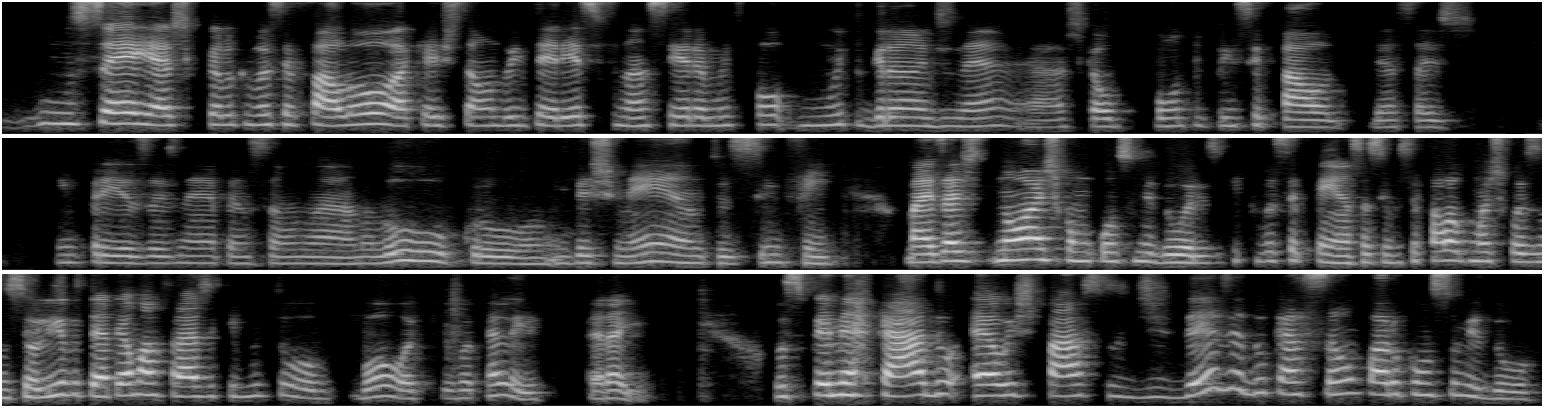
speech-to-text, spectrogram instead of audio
Não sei, acho que pelo que você falou, a questão do interesse financeiro é muito, muito grande, né? Acho que é o ponto principal dessas empresas, né? Pensando na, no lucro, investimentos, enfim. Mas as, nós, como consumidores, o que, que você pensa? Assim, você fala algumas coisas no seu livro, tem até uma frase aqui muito boa que eu vou até ler. Espera aí. O supermercado é o espaço de deseducação para o consumidor.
